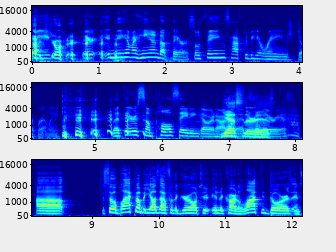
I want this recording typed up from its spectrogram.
I mean, shorter. and they have a hand up there, so things have to be arranged differently. but there's some pulsating going on. Yes, there is. hilarious. Uh, so Black Puppet yells out for the girl to in the car to lock the doors, and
